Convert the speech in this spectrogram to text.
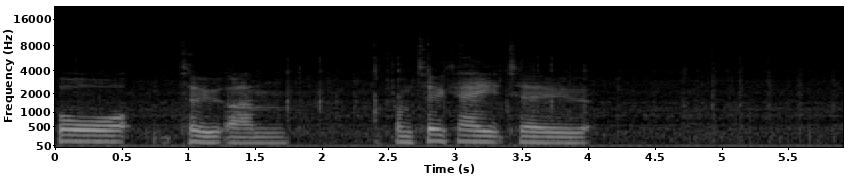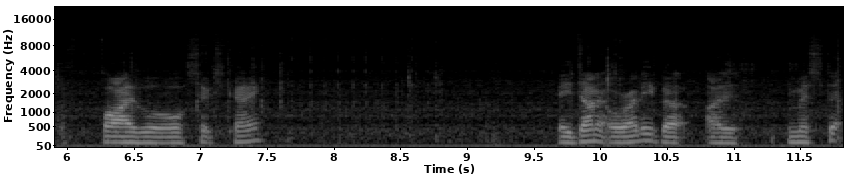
four to um, from 2k to 5 or 6k. He done it already, but I missed it.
